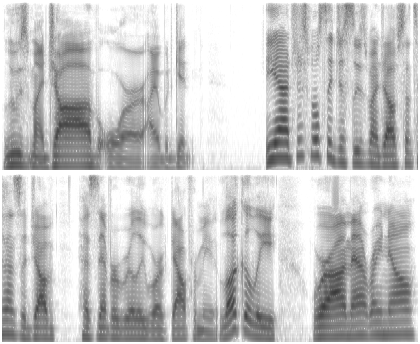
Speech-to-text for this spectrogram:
lose my job or I would get yeah, just mostly just lose my job. Sometimes the job has never really worked out for me. Luckily, where I'm at right now,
